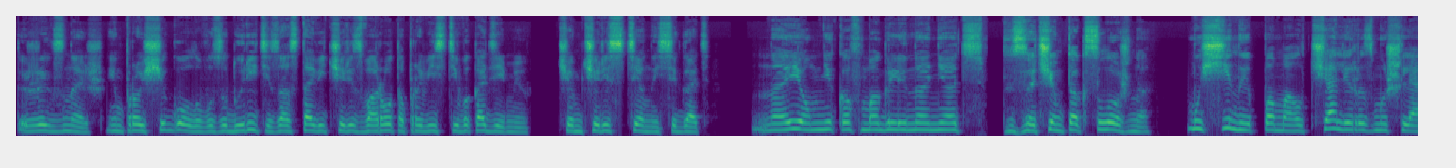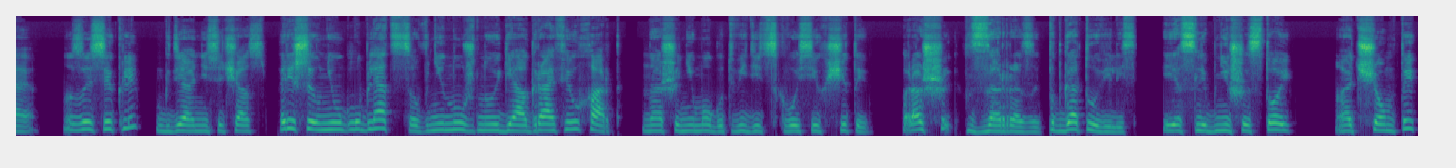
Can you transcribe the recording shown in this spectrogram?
Ты же их знаешь, им проще голову задурить и заставить через ворота провести в академию, чем через стены сигать. Наемников могли нанять. Зачем так сложно? Мужчины помолчали, размышляя. Засекли, где они сейчас? Решил не углубляться в ненужную географию Харт. Наши не могут видеть сквозь их щиты. Хороши, заразы, подготовились. Если б не шестой... О чем ты?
